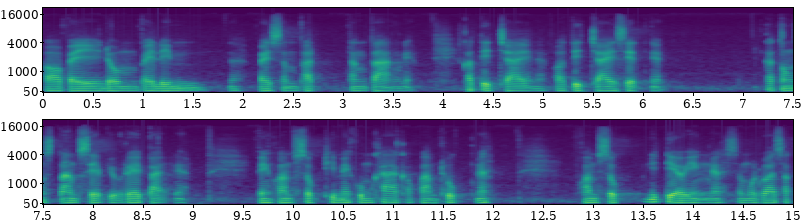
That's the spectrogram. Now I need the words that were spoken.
พอไปดมไปลิ้มนะไปสัมผัสต่างๆเนี่ยก็ติดใจนะพอติดใจเสร็จเนี่ย ก็ต้องตามเสพอยู่เรื่อยไปเนี่ยเป็นความสุขที่ไม่คุ้มค่ากับความทุกข์นะความสุขนิดเดียวเองนะสมมุติว่าสัก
